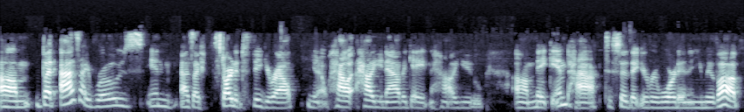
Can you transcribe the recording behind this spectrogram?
Um, but as I rose in, as I started to figure out, you know, how how you navigate and how you um, make impact so that you're rewarded and you move up,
